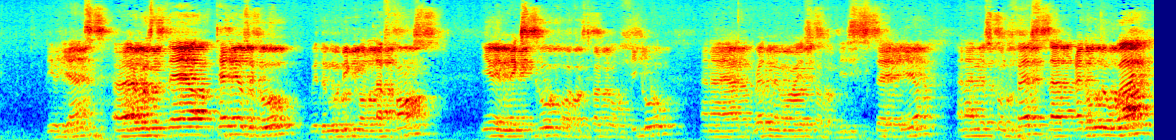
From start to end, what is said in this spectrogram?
the audience. Uh, I was there 10 years ago with a movie called La France here in Mexico for a festival called FICO. And I had great memories of this stay here. And I must confess that I don't know why,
